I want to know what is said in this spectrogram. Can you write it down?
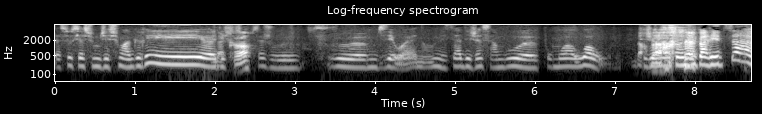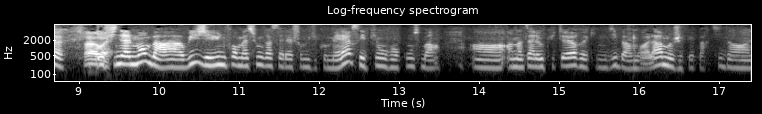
d'associations de gestion agréées, euh, des choses comme ça. Je, je me disais ouais non mais ça déjà c'est un mot euh, pour moi waouh. J'ai jamais entendu parler de ça. Ah et ouais. finalement bah oui j'ai eu une formation grâce à la chambre du commerce et puis on rencontre bah, un, un interlocuteur euh, qui me dit bah voilà moi je fais partie d'un-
